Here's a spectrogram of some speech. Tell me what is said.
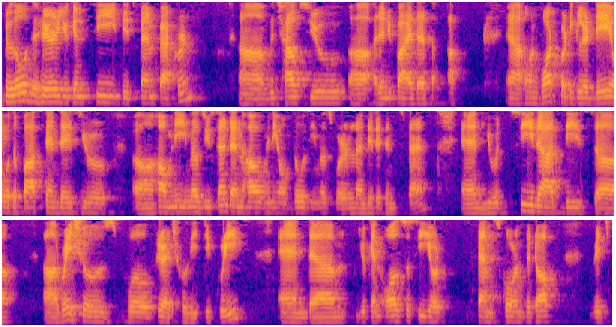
Below the here, you can see the spam pattern uh, which helps you uh, identify that uh, uh, on what particular day over the past 10 days you uh, how many emails you sent and how many of those emails were landed in spam. And you would see that these ratios will gradually decrease. And um, you can also see your spam score on the top which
